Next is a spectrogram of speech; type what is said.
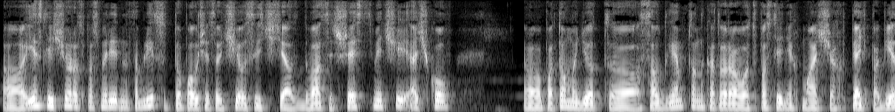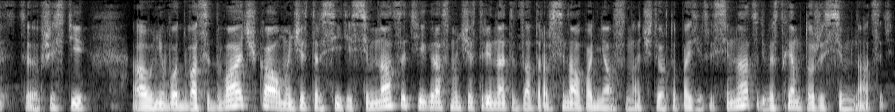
А, если еще раз посмотреть на таблицу, то получается у Челси сейчас 26 мячей, очков, а, Потом идет Саутгемптон, которого вот в последних матчах 5 побед э, в 6 а, у него 22 очка, у Манчестер Сити 17, игра с Манчестер Юнайтед, завтра Арсенал поднялся на четвертую позицию 17, Вестхэм тоже 17.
